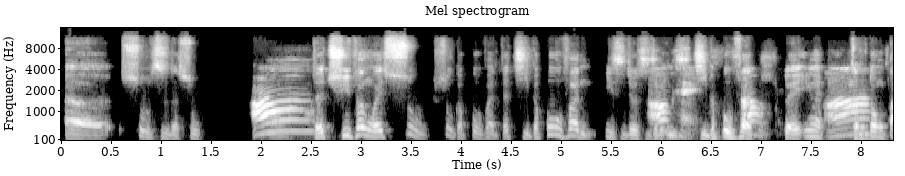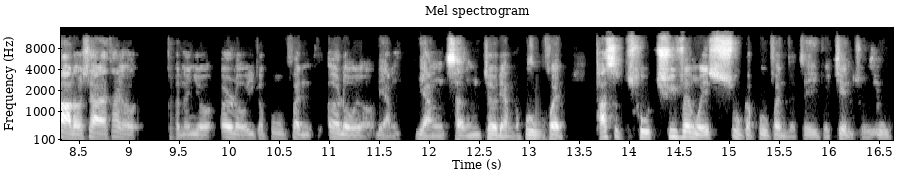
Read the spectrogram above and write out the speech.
呃，数字的数。哦，则区分为数数个部分，这几个部分意思就是这个意思，几个部分。对，因为整栋大楼下来，它有可能有二楼一个部分，二楼有两两层，就两个部分。它是出区分为数个部分的这一个建筑物，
